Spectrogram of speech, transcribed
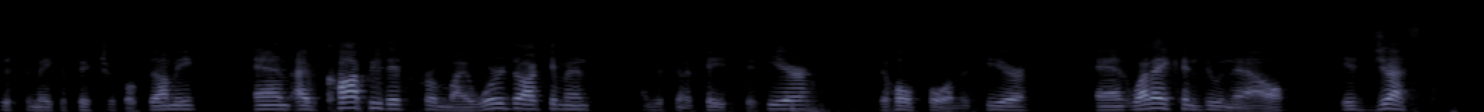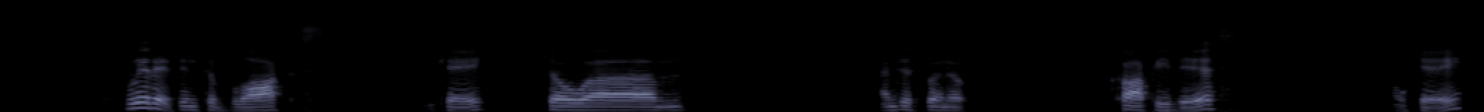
just to make a picture book dummy. And I've copied it from my Word document. I'm just going to paste it here. The whole poem is here. And what I can do now is just split it into blocks. Okay, so um, I'm just going to copy this. Okay,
